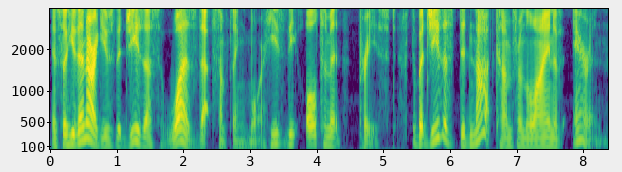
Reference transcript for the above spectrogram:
And so he then argues that Jesus was that something more. He's the ultimate priest. But Jesus did not come from the line of Aaron.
